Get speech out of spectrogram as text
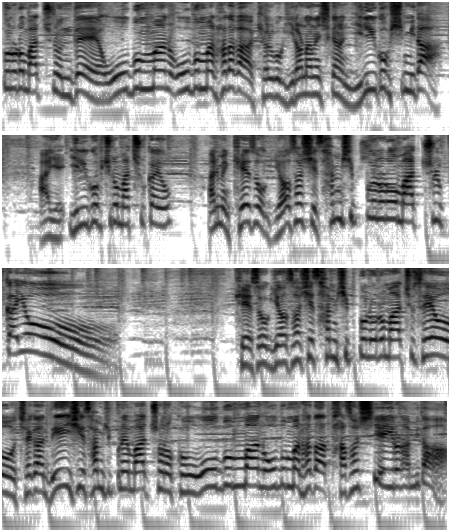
30분으로 맞추는데 5분만 5분만 하다가 결국 일어나는 시간은 7시입니다. 아예 7시로 맞출까요? 아니면 계속 6시 30분으로 맞출까요? 계속 6시 30분으로 맞추세요. 제가 4시 30분에 맞춰놓고 5분만 5분만 하다 5시에 일어납니다.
